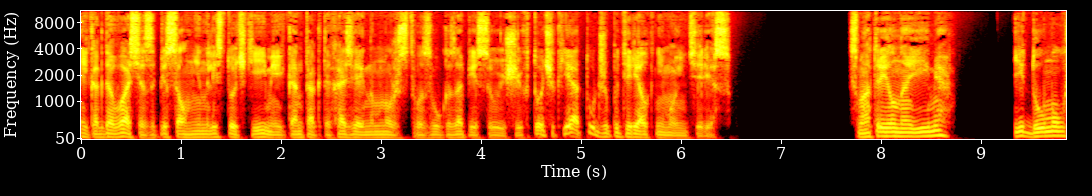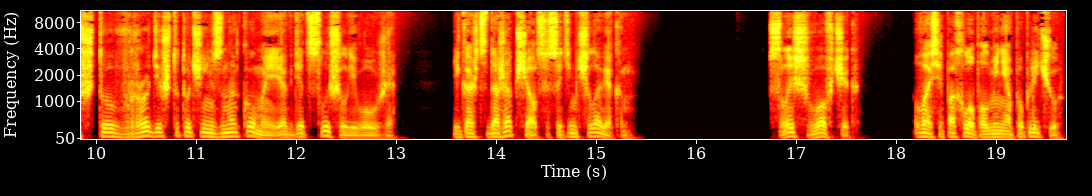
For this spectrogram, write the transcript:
И когда Вася записал мне на листочке имя и контакты хозяина множества звукозаписывающих точек, я тут же потерял к нему интерес. Смотрел на имя и думал, что вроде что-то очень знакомое, я где-то слышал его уже. И, кажется, даже общался с этим человеком. «Слышь, Вовчик», — Вася похлопал меня по плечу.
